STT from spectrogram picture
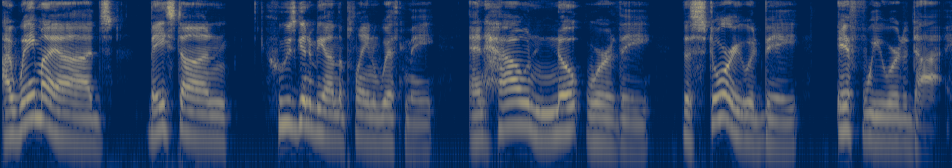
I weigh my odds based on who's going to be on the plane with me and how noteworthy the story would be if we were to die.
